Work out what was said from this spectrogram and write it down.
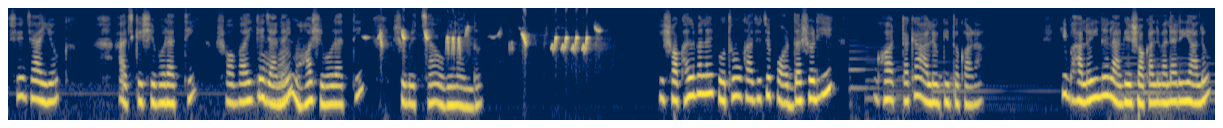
সে যাই হোক আজকে শিবরাত্রি। সবাইকে জানাই মহাশিবরাত্রি শুভেচ্ছা অভিনন্দন। এই সকালবেলায় প্রথম কাজ হচ্ছে পর্দা সরিয়ে ঘরটাকে আলোকিত করা। কি ভালোই না লাগে সকালবেলার এই আলো।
